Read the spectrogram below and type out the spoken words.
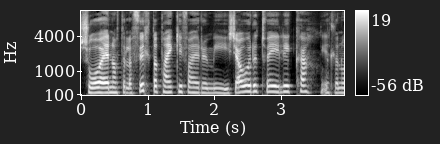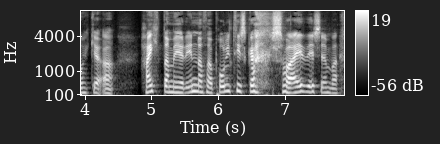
Svo er náttúrulega fullt af tækifærum í sjáurutvegi líka. Ég ætla nú ekki að hætta mér inn á það pólitíska svæði sem að,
